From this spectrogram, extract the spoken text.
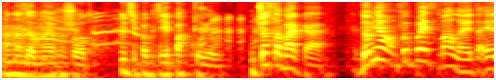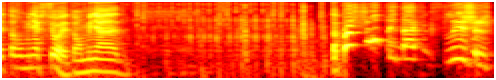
Он надо мной ржет. Ну, типа, где я покурил. Ну, чё собака? Да у меня FPS мало, это, это у меня все, это у меня... Да пошел ты нафиг, слышишь?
